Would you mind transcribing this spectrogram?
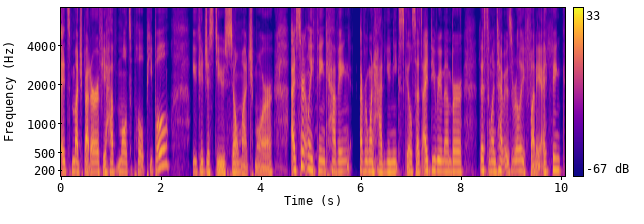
it's much better if you have multiple people. You could just do so much more. I certainly think having everyone had unique skill sets. I do remember this one time, it was really funny. I think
